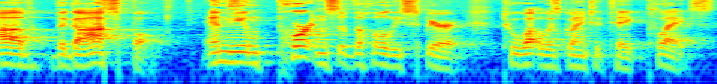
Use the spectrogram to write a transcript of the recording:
of the gospel and the importance of the Holy Spirit to what was going to take place.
